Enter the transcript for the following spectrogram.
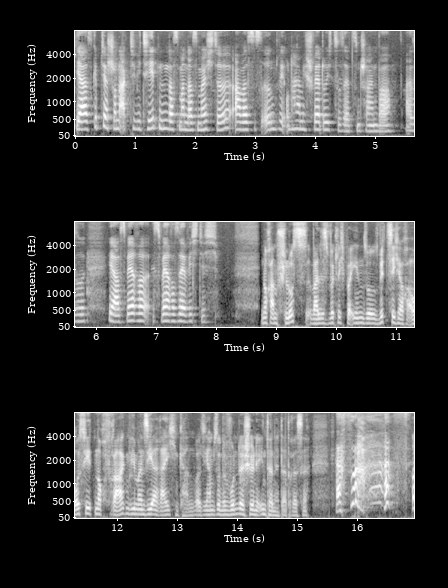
Ja, es gibt ja schon Aktivitäten, dass man das möchte, aber es ist irgendwie unheimlich schwer durchzusetzen scheinbar. Also ja, es wäre, es wäre sehr wichtig noch am Schluss, weil es wirklich bei Ihnen so witzig auch aussieht, noch fragen, wie man Sie erreichen kann, weil Sie haben so eine wunderschöne Internetadresse. Ach so, so.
